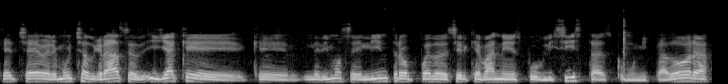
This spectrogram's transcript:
Qué chévere, muchas gracias. Y ya que, que le dimos el intro, puedo decir que Vane es publicista, es comunicadora,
